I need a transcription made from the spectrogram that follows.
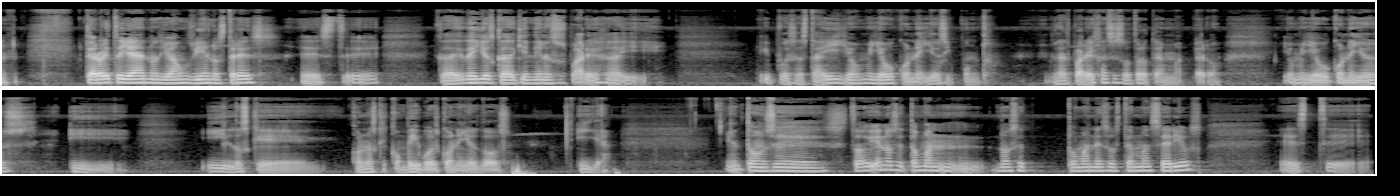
pero ahorita ya nos llevamos bien los tres. Este, cada de ellos, cada quien tiene sus parejas y, y pues hasta ahí yo me llevo con ellos y punto. Las parejas es otro tema, pero yo me llevo con ellos y, y los que con los que convivo es con ellos dos y ya. Entonces, todavía no se toman no se toman esos temas serios este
